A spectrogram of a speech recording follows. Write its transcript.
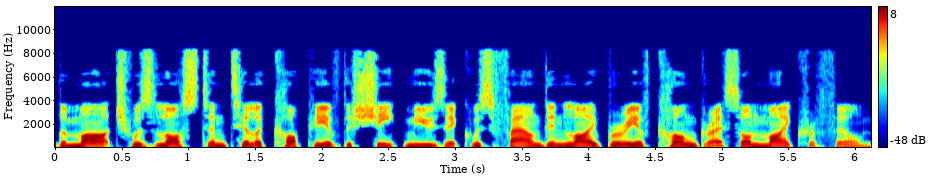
The march was lost until a copy of the sheet music was found in Library of Congress on microfilm.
